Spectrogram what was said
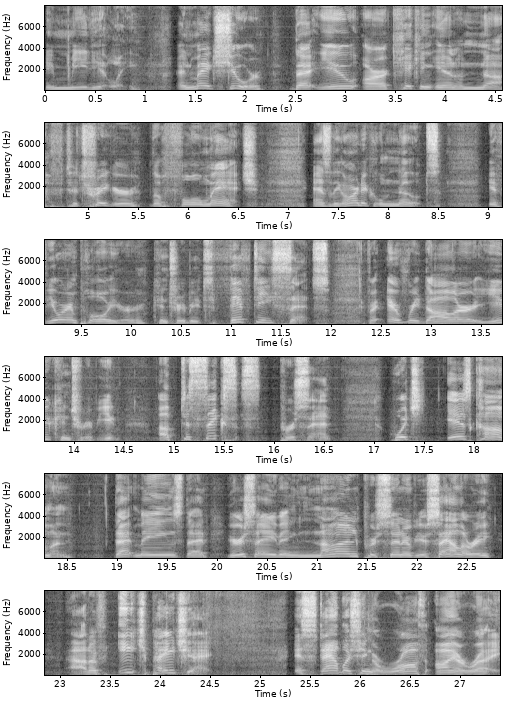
immediately and make sure that you are kicking in enough to trigger the full match. As the article notes, if your employer contributes 50 cents for every dollar you contribute, up to 6%, which is common, that means that you're saving 9% of your salary out of each paycheck. Establishing a Roth IRA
